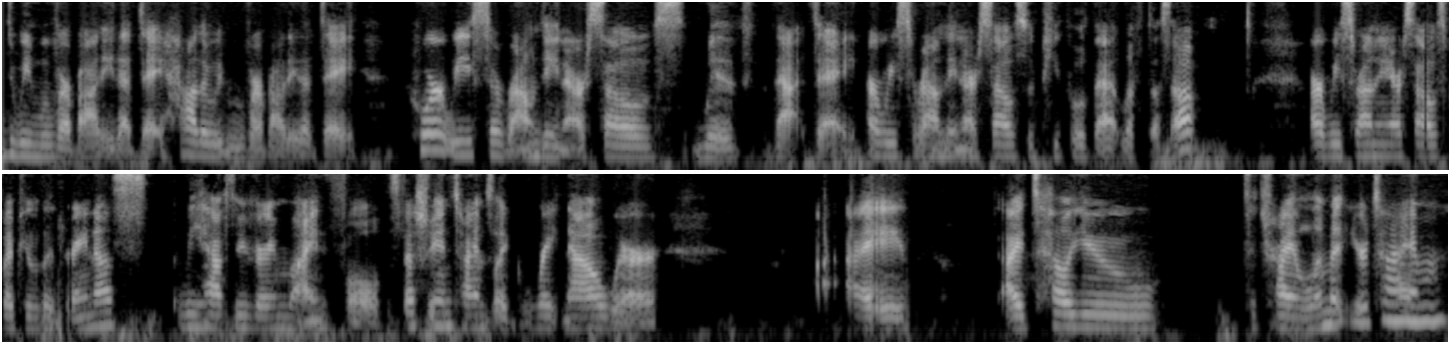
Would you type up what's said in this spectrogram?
do we move our body that day? How do we move our body that day who are we surrounding ourselves with that day? Are we surrounding ourselves with people that lift us up? Are we surrounding ourselves by people that drain us? We have to be very mindful, especially in times like right now where I I tell you to try and limit your time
